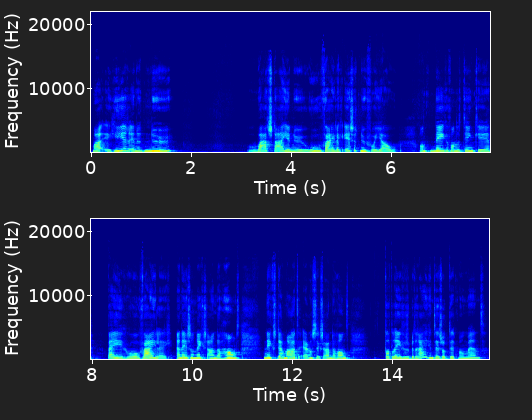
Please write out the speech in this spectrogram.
Maar hier in het nu, waar sta je nu? Hoe veilig is het nu voor jou? Want 9 van de 10 keer ben je gewoon veilig en is er niks aan de hand. Niks dermate ernstigs aan de hand dat levensbedreigend is op dit moment.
